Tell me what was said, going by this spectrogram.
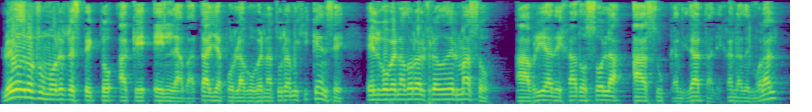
Luego de los rumores respecto a que en la batalla por la gobernatura mexiquense el gobernador Alfredo del Mazo habría dejado sola a su candidata Alejandra del Moral,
